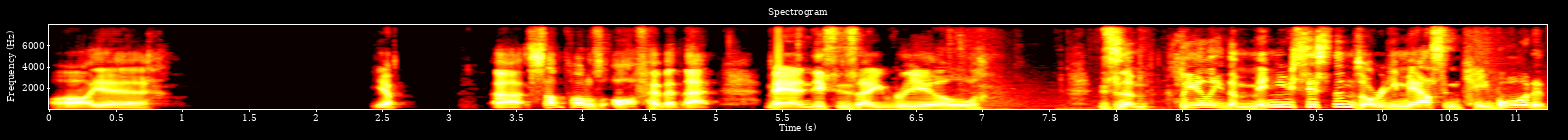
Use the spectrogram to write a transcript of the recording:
Oh, yeah. Yep. Uh, subtitles off. How about that? Man, this is a real. This is a clearly the menu system's already mouse and keyboard. It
